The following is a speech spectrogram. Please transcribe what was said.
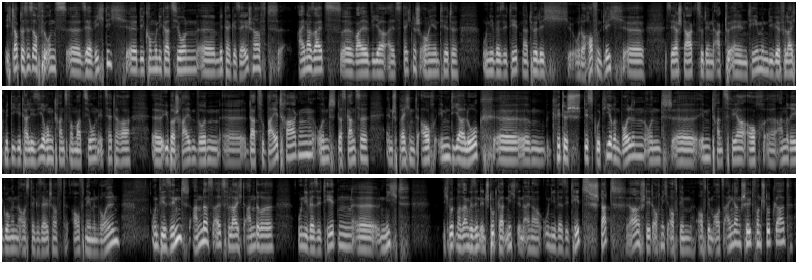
Ich glaube, das ist auch für uns sehr wichtig, die Kommunikation mit der Gesellschaft Einerseits, äh, weil wir als technisch orientierte Universität natürlich oder hoffentlich äh, sehr stark zu den aktuellen Themen, die wir vielleicht mit Digitalisierung, Transformation etc. Äh, überschreiben würden, dazu beitragen und das Ganze entsprechend auch im Dialog ähm, kritisch diskutieren wollen und im Transfer auch Anregungen aus der Gesellschaft aufnehmen wollen. Und wir sind, anders als vielleicht andere Universitäten, äh, nicht, ich würde mal sagen, wir sind in Stuttgart nicht in einer Universitätsstadt, ja, steht auch nicht auf dem, auf dem Ortseingangsschild von Stuttgart.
